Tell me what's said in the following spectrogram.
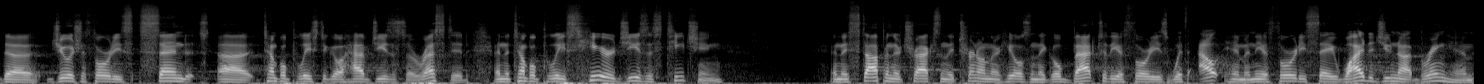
the Jewish authorities send uh, temple police to go have Jesus arrested. And the temple police hear Jesus teaching and they stop in their tracks and they turn on their heels and they go back to the authorities without him. And the authorities say, Why did you not bring him?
